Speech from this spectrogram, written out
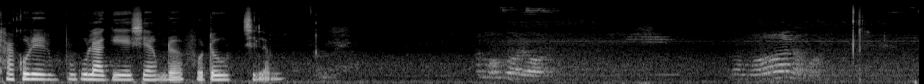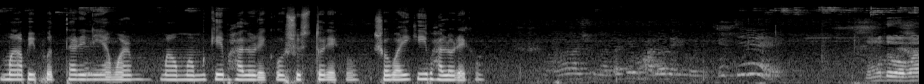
ঠাকুরের বুকু লাগিয়ে এসে আমরা ফটো উঠছিলাম। মা বিপত্তারিণী আমার মামামকে ভালো রেখো সুস্থ রেখো সবাইকেই ভালো রেখো। বাবা।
